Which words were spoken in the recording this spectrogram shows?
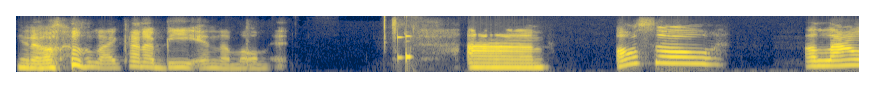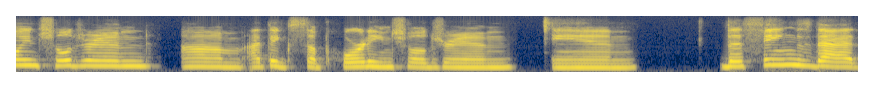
you know like kind of be in the moment um also allowing children um i think supporting children in the things that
